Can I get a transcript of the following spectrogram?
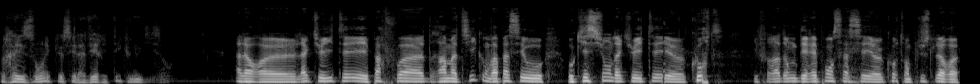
raison et que c'est la vérité que nous disons. Alors, euh, l'actualité est parfois dramatique. On va passer aux, questions d'actualité euh, courtes. Il faudra donc des réponses assez euh, courtes. En plus, leur,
